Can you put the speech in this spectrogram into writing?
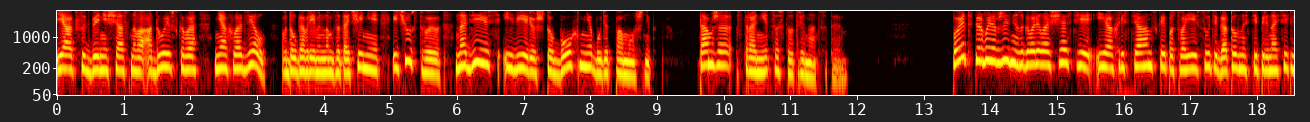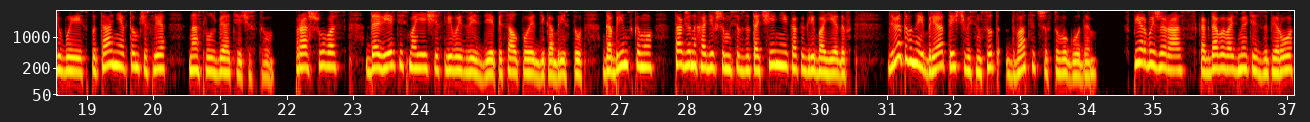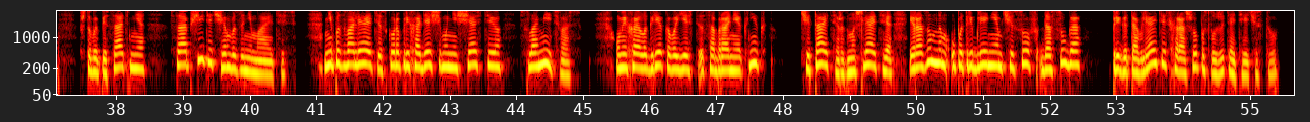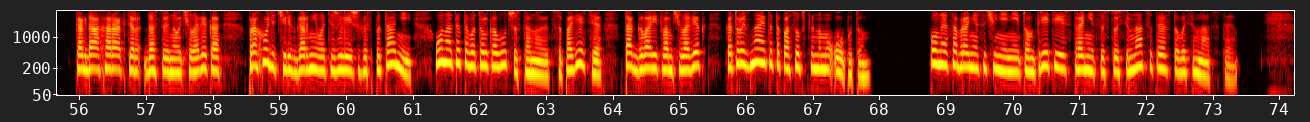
я к судьбе несчастного Адоевского не охладел в долговременном заточении и чувствую, надеюсь и верю, что Бог мне будет помощник. Там же страница 113. Поэт впервые в жизни заговорил о счастье и о христианской по своей сути готовности переносить любые испытания, в том числе на службе Отечеству. «Прошу вас, доверьтесь моей счастливой звезде», писал поэт декабристу Добринскому, также находившемуся в заточении, как и Грибоедов, 9 ноября 1826 года. «В первый же раз, когда вы возьметесь за перо, чтобы писать мне, сообщите, чем вы занимаетесь. Не позволяйте скоро приходящему несчастью сломить вас. У Михаила Грекова есть собрание книг – Читайте, размышляйте и разумным употреблением часов досуга приготовляйтесь хорошо послужить Отечеству. Когда характер достойного человека проходит через горнило тяжелейших испытаний, он от этого только лучше становится. Поверьте, так говорит вам человек, который знает это по собственному опыту. Полное собрание сочинений, том 3, страницы 117-118.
